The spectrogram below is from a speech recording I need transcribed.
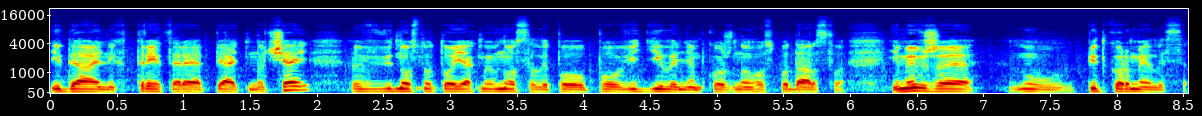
ідеальних 3-5 ночей відносно того, як ми вносили по, по відділенням кожного господарства. І ми вже ну, підкормилися.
